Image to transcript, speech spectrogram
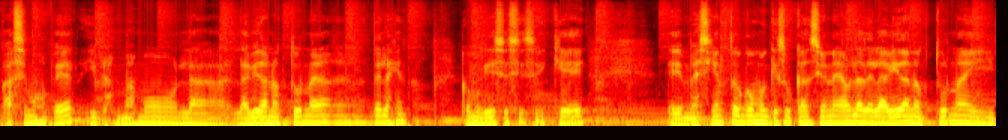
hacemos ver y plasmamos la, la vida nocturna de la gente. Como que dice, sí, sí, que eh, me siento como que sus canciones hablan de la vida nocturna y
